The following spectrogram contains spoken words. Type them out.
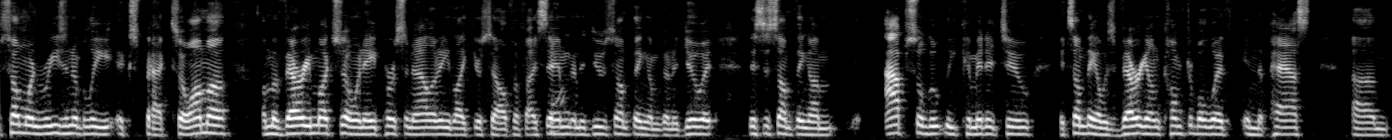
someone reasonably expect? So, I'm a I'm a very much so an A personality like yourself. If I say I'm going to do something, I'm going to do it. This is something I'm absolutely committed to. It's something I was very uncomfortable with in the past. Um,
